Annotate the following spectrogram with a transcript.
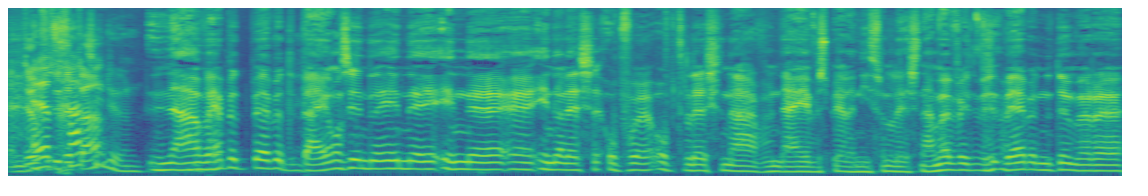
En durft En dat u dat u doen? Nou, we hebben, het, we hebben het bij ons in de, in de, in de, eh, in de lessen, op, op de lessenaar. Nee, we spelen niet van de lessenaar. Maar we, we, we hebben het nummer eh,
